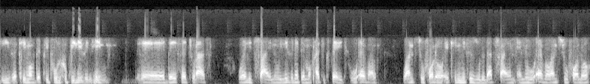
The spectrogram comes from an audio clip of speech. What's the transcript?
he's a king of the people who believe in him. Uh, they said to us, well, it's fine. We live in a democratic state. Whoever wants to follow a King Misuzulu, that's fine. And whoever wants to follow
